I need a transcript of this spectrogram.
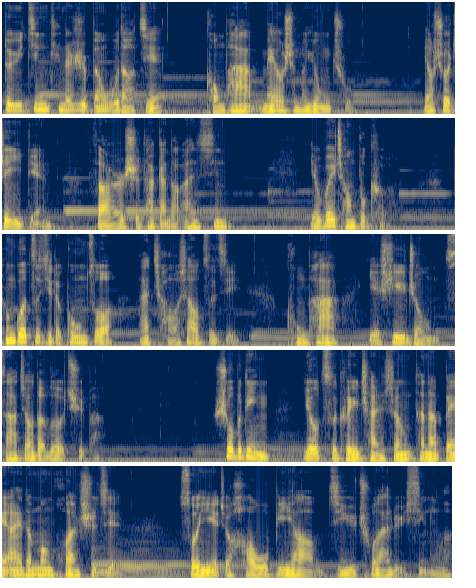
对于今天的日本舞蹈界恐怕没有什么用处。要说这一点，反而使他感到安心，也未尝不可。通过自己的工作来嘲笑自己，恐怕也是一种撒娇的乐趣吧。说不定由此可以产生他那悲哀的梦幻世界，所以也就毫无必要急于出来旅行了。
